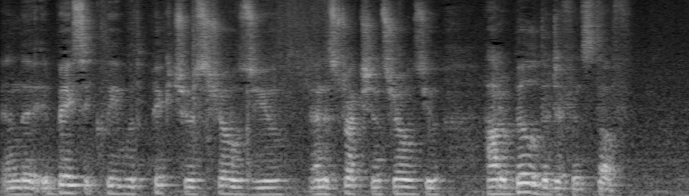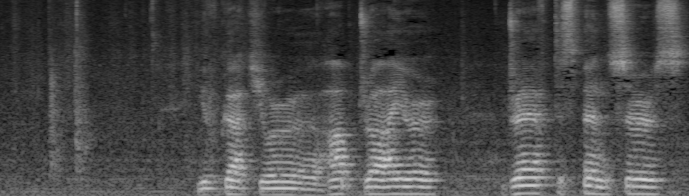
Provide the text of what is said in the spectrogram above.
and it basically with pictures shows you and instructions shows you how to build the different stuff you've got your uh, hop dryer draft dispensers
